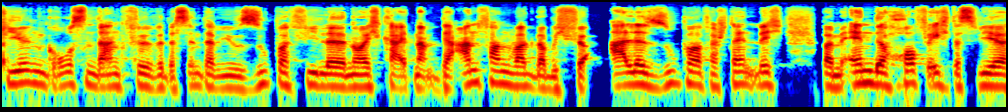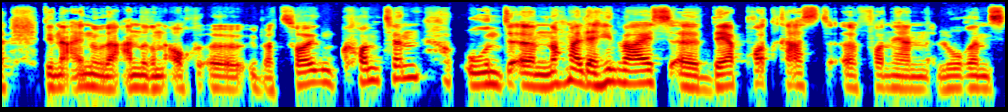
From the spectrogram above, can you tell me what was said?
vielen großen Dank für, das Interview. Super viele Neuigkeiten. Der Anfang war, glaube ich, für alle super verständlich. Beim Ende hoffe ich, dass wir den einen oder anderen auch äh, überzeugen konnten. Und ähm, nochmal der Hinweis, äh, der Podcast äh, von Herrn Lorenz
